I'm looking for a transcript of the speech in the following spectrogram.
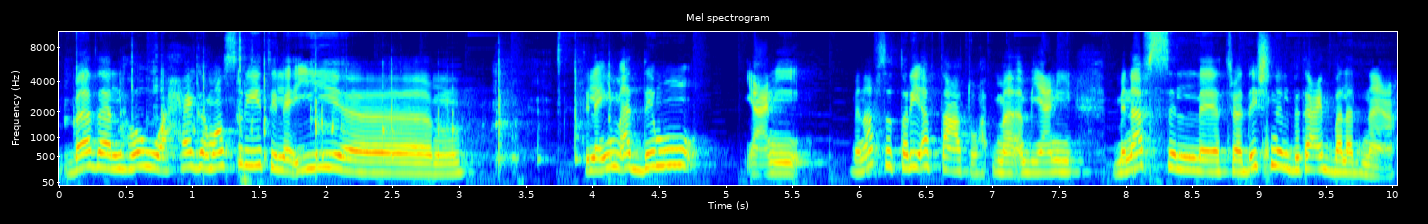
بدل هو حاجة مصري تلاقيه تلاقيه مقدمه يعني بنفس الطريقة بتاعته يعني بنفس التراديشنال بتاعت بلدنا يعني.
